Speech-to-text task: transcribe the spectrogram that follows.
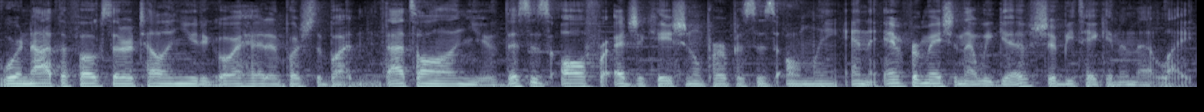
We're not the folks that are telling you to go ahead and push the button. That's all on you. This is all for educational purposes only, and the information that we give should be taken in that light.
